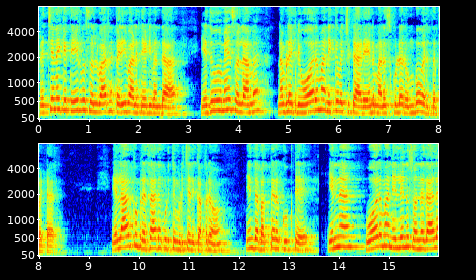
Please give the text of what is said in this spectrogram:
பிரச்சனைக்கு தீர்வு சொல்வார்னு பெரியவாளை தேடி வந்தா எதுவுமே சொல்லாம நம்மளை இப்படி ஓரமா நிக்க வச்சுட்டாரேன்னு மனசுக்குள்ள ரொம்ப வருத்தப்பட்டார். எல்லாருக்கும் பிரசாதம் கொடுத்து முடிச்சதுக்கு அப்புறம் இந்த பக்தரை கூப்பிட்டு என்ன ஓரமா நில்லுன்னு சொன்னதால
